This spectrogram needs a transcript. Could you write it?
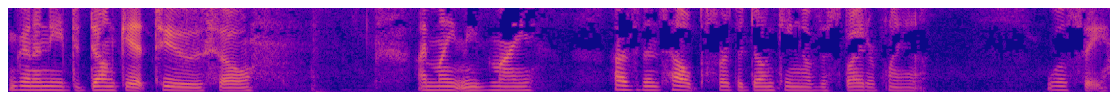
I'm going to need to dunk it too, so... I might need my husband's help for the dunking of the spider plant. We'll see.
